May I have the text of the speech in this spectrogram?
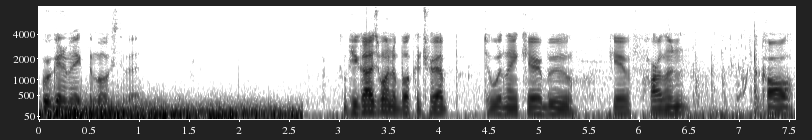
we're gonna make the most of it. If you guys want to book a trip to Woodland Caribou, give Harlan a call.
